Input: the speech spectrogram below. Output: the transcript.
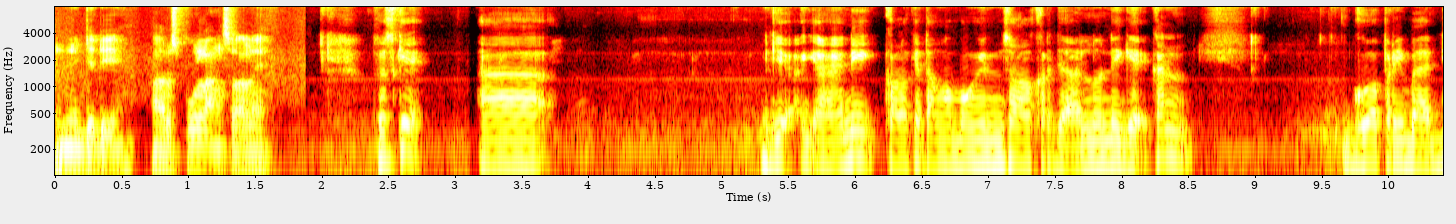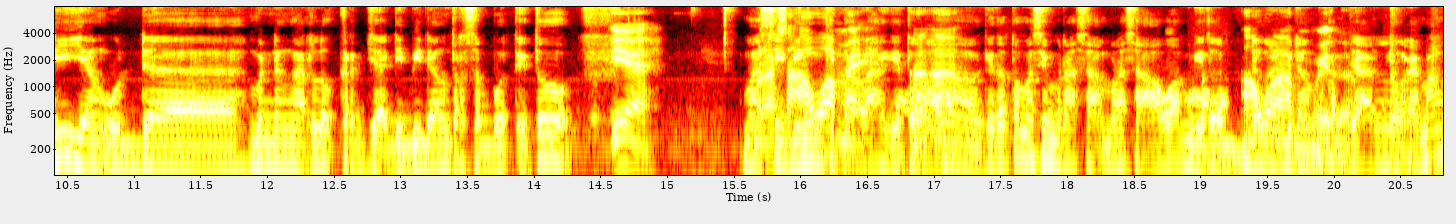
Ini jadi harus pulang soalnya. Terus eh, Ge, ya ini kalau kita ngomongin soal kerjaan lu nih Ge, kan gua pribadi yang udah mendengar lu kerja di bidang tersebut itu Iya. masih Merasa bingung awam kita ya? lah gitu. Ah. Ah, kita tuh masih merasa merasa awam gitu dengan Awam bidang gitu. pekerjaan lu. Emang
